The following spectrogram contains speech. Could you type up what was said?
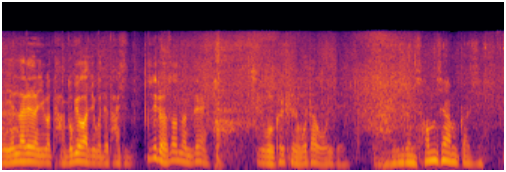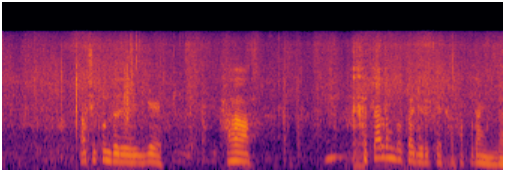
옛날에는 이거 다 녹여가지고 내가 다시 두드려 썼는데 지금은 그렇게는 못하고 이제. 야, 이런 섬세함까지. 낚시꾼들이 이게 다, 다 자른 것까지 이렇게 다 갖고 다닙니다.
